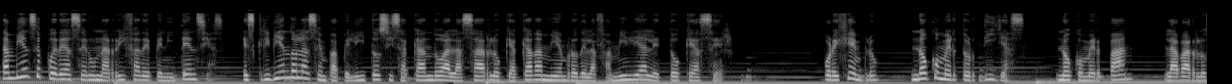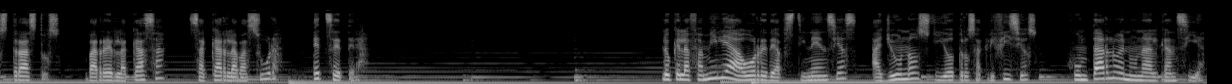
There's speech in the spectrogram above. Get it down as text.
También se puede hacer una rifa de penitencias, escribiéndolas en papelitos y sacando al azar lo que a cada miembro de la familia le toque hacer. Por ejemplo, no comer tortillas, no comer pan, lavar los trastos, barrer la casa, sacar la basura, etc lo que la familia ahorre de abstinencias, ayunos y otros sacrificios, juntarlo en una alcancía,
